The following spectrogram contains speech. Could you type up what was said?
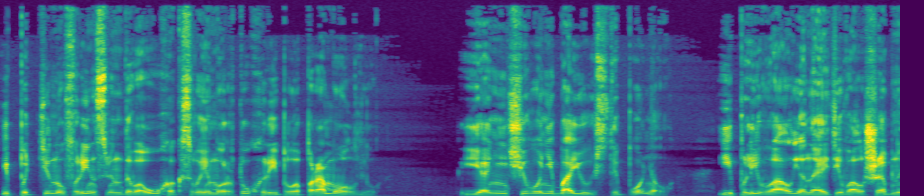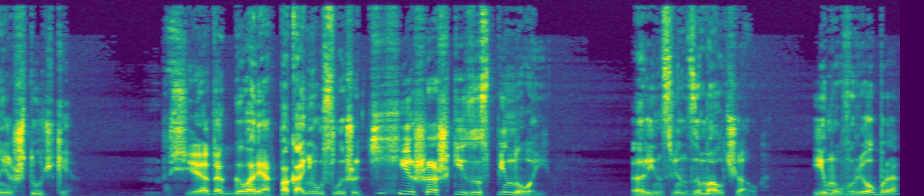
и, подтянув Ринсвиндова ухо к своему рту, хрипло промолвил — я ничего не боюсь, ты понял? И плевал я на эти волшебные штучки. Все так говорят, пока не услышат тихие шажки за спиной. Ринсвин замолчал. Ему в ребра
